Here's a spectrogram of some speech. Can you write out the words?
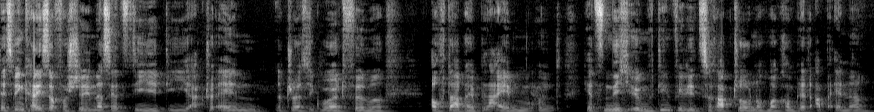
deswegen kann ich es auch verstehen, dass jetzt die, die aktuellen Jurassic World Filme auch dabei bleiben und jetzt nicht irgendwie den Velociraptor nochmal komplett abändern.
